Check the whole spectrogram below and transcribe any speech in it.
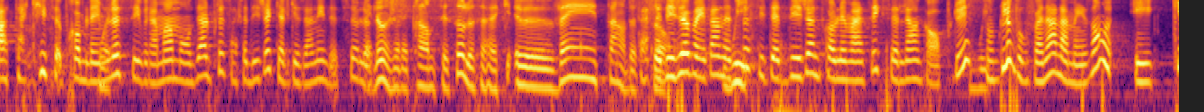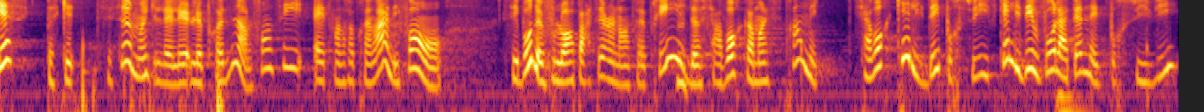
attaquer ce problème-là. C'est vraiment mondial. Plus, ça fait déjà quelques années de ça. Là. Là, j'avais 30, c'est ça, là, ça fait euh, 20 ans de Ça ça. fait déjà 20 ans de Oui. ça, c'était déjà une problématique, cela encore plus. Oui. Donc là, vous revenez à la maison et qu'est-ce... Parce que c'est ça, moi, que le, le- le produit, dans le fond, tu sais, être entrepreneur, des fois, on... c'est beau de vouloir partir une entreprise, de savoir comment s'y prendre, mais savoir quelle idée poursuivre, quelle idée vaut la peine d'être poursuivie,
